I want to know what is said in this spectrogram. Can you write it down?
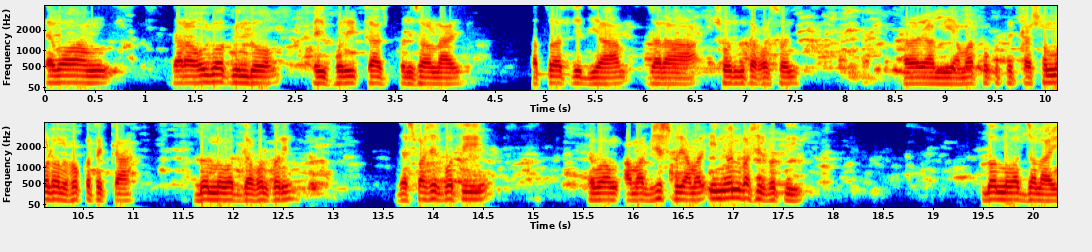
এবং যারা অভিভাবক বৃন্দ এই পরীক্ষা পরিচালনায় ছাত্রছাত্রী দিয়া যারা সহযোগিতা করছেন তারা আমি আমার পক্ষ থেকে, সংগঠনের পক্ষ থেকে ধন্যবাদ জ্ঞাপন করি। দেশবাসীর প্রতি এবং আমার, বিশেষ করে আমার ইউনিয়নবাসীর প্রতি ধন্যবাদ জানাই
